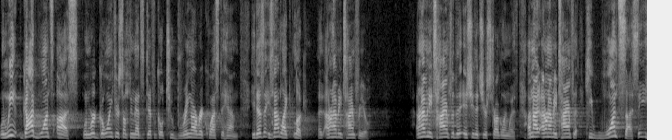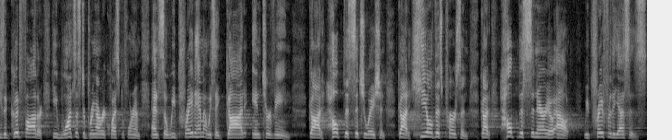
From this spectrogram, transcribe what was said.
When we, God wants us, when we're going through something that's difficult, to bring our request to Him. He doesn't, He's not like, look, I don't have any time for you. I don't have any time for the issue that you're struggling with. I'm not, I don't have any time for that. He wants us. He's a good father. He wants us to bring our request before him. And so we pray to him and we say, God, intervene. God, help this situation. God, heal this person. God, help this scenario out. We pray for the yeses.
